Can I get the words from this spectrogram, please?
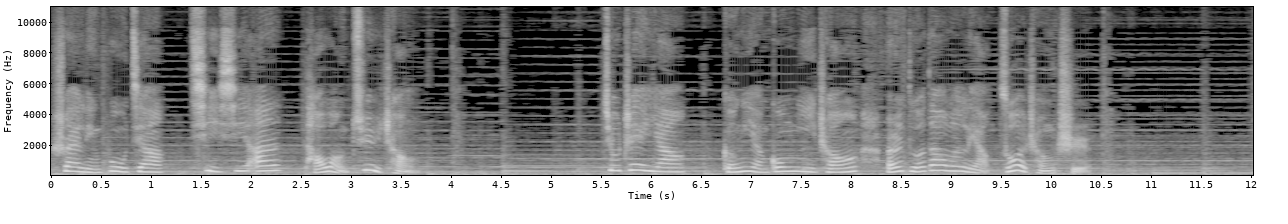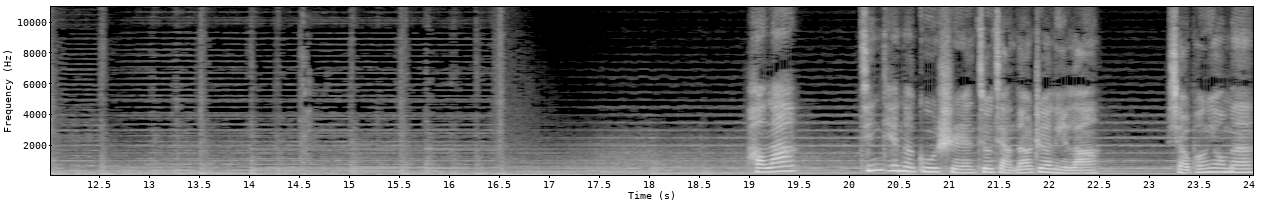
率领部将弃西安，逃往巨城。就这样，耿弇攻一城而得到了两座城池。好啦，今天的故事就讲到这里了，小朋友们，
